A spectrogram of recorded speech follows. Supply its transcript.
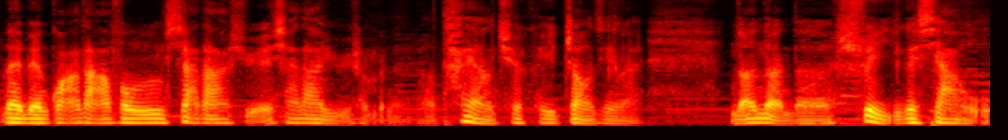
外边刮大风、下大雪、下大雨什么的，然后太阳却可以照进来，暖暖的睡一个下午，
